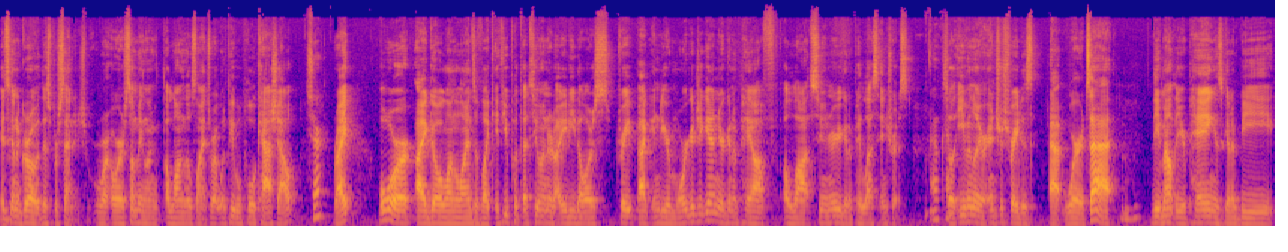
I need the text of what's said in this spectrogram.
it's going to grow at this percentage, or, or something like, along those lines, right? When people pull cash out Sure. right? Or I go along the lines of like, if you put that two hundred eighty dollars straight back into your mortgage again, you're going to pay off a lot sooner. You're going to pay less interest. Okay. So even though your interest rate is at where it's at, Mm-hmm. the amount that you're paying is going to be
